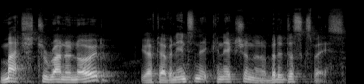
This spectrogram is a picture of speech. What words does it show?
much to run a node. You have to have an internet connection and a bit of disk space.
